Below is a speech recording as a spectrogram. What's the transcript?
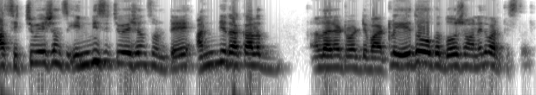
ఆ సిచ్యువేషన్స్ ఎన్ని సిచ్యువేషన్స్ ఉంటే అన్ని రకాల అయినటువంటి వాటిలో ఏదో ఒక దోషం అనేది వర్తిస్తుంది.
